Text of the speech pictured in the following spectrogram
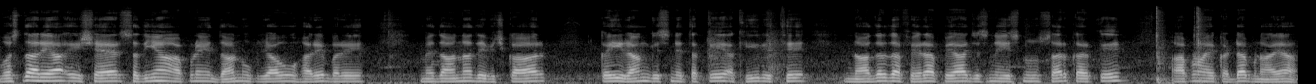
ਵਸਦਾ ਰਿਹਾ, ਇਹ ਸ਼ਹਿਰ ਸਦੀਆਂ ਆਪਣੇ ਧਨ ਉਪਜਾਊ ਹਰੇ ਭਰੇ ਮੈਦਾਨਾਂ ਦੇ ਵਿਚਕਾਰ ਕਈ ਰੰਗ ਇਸ ਨੇ ਤੱਕੇ, ਅਖੀਰ ਇੱਥੇ ਨਾਦਰ ਦਾ ਫੇਰਾ ਪਿਆ ਜਿਸ ਨੇ ਇਸ ਨੂੰ ਸਰ ਕਰਕੇ ਆਪਣਾ ਇੱਕ ਅੱਡਾ ਬਣਾਇਆ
